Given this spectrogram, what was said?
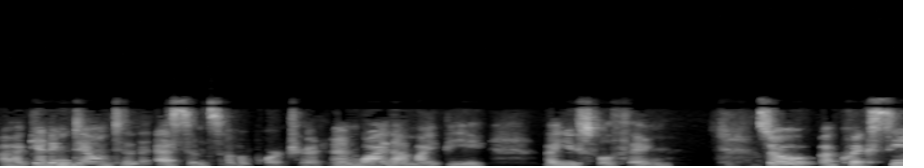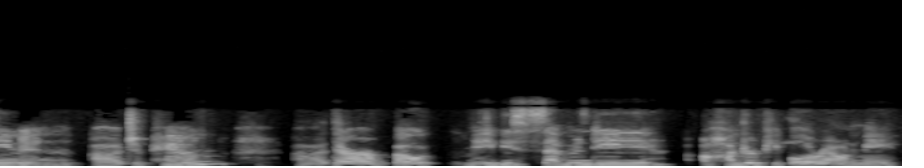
uh, getting down to the essence of a portrait and why that might be a useful thing. So a quick scene in uh, Japan, uh, there are about maybe 70, 100 people around me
